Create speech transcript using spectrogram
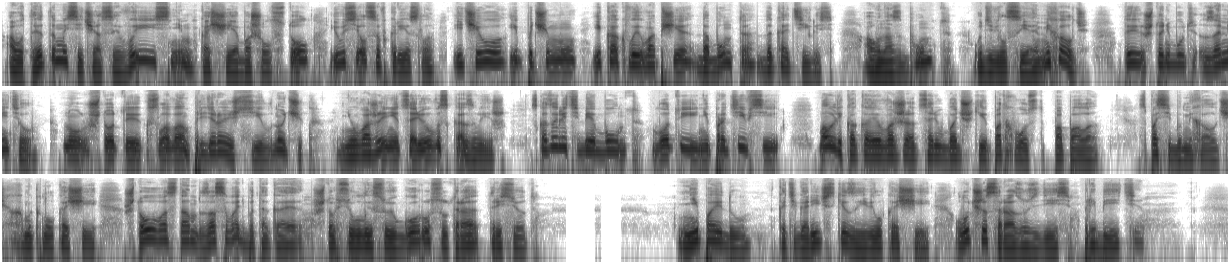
А вот это мы сейчас и выясним. Кощей обошел стол и уселся в кресло. И чего, и почему, и как вы вообще до бунта докатились. А у нас бунт? Удивился я. Михалыч, ты что-нибудь заметил? Ну, что ты к словам придираешься, внучек? Неуважение царю высказываешь. Сказали тебе бунт, вот и не противси. Мало ли какая вожа царю-батюшке под хвост попала. «Спасибо, Михалыч», — хмыкнул Кощей. «Что у вас там за свадьба такая, что всю лысую гору с утра трясет?» «Не пойду», — категорически заявил Кощей. «Лучше сразу здесь, прибейте».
